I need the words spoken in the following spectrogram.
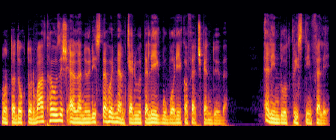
mondta dr. Walthouse, és ellenőrizte, hogy nem került-e légbuborék a fecskendőbe. Elindult Krisztin felé.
